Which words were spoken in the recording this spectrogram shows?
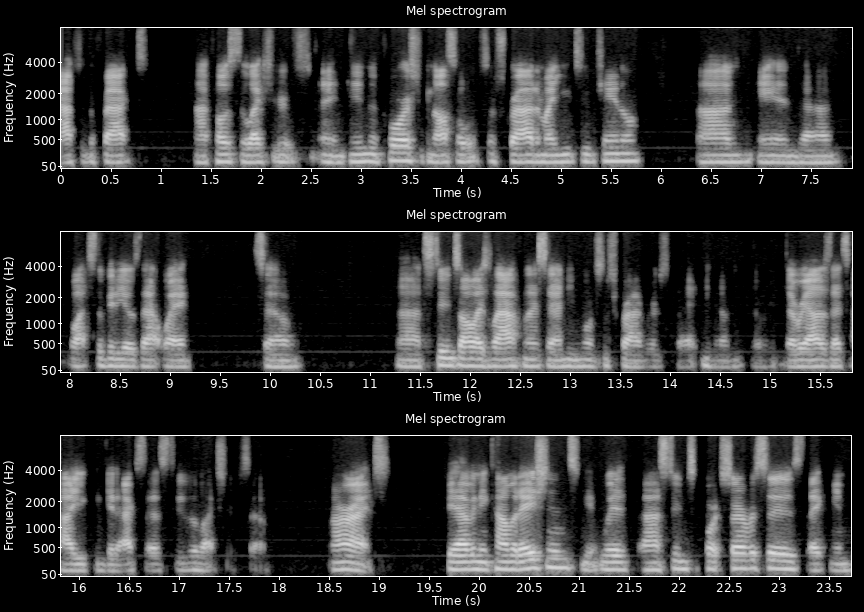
after the fact. I post the lectures and in the course. You can also subscribe to my YouTube channel um, and uh, watch the videos that way. So uh, students always laugh when I say I need more subscribers, but you know the, the reality is that's how you can get access to the lecture. So, all right. If you have any accommodations with uh, student support services, they can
